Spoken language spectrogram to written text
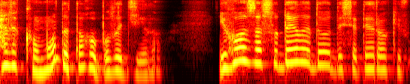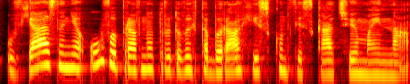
Але кому до того було діло? Його засудили до 10 років ув'язнення у виправно-трудових таборах із конфіскацією майна.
